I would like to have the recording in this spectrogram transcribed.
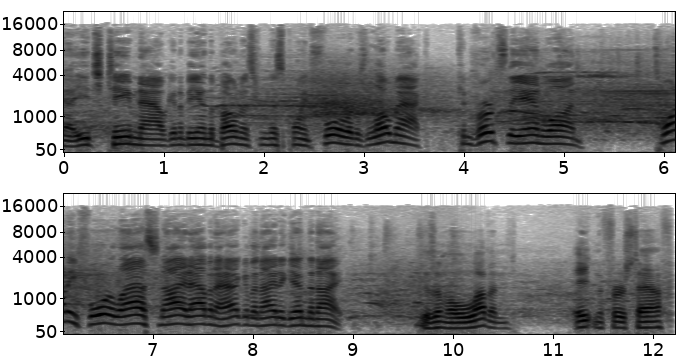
Yeah, each team now going to be in the bonus from this point forward as Lomack converts the and one. 24 last night, having a heck of a night again tonight. Gives him 11, eight in the first half.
